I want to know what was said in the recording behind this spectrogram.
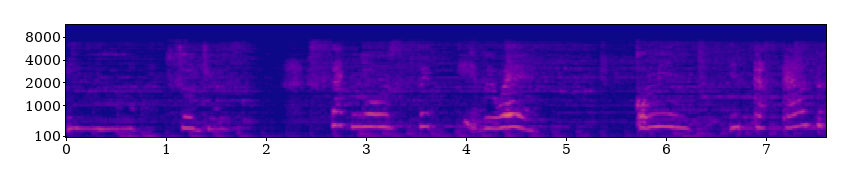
immune soldiers. Signals set everywhere, coming in cascade.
